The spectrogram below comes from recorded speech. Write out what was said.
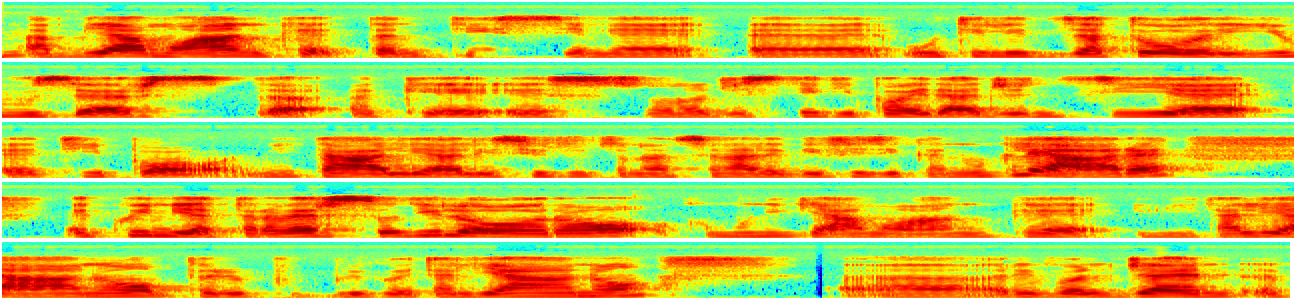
Mm. Abbiamo anche tantissimi eh, utilizzatori, users, eh, che eh, sono gestiti poi da agenzie eh, tipo in Italia l'Istituto Nazionale di Fisica Nucleare e quindi attraverso di loro comunichiamo anche in italiano per il pubblico italiano, Uh, rivolgendo,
